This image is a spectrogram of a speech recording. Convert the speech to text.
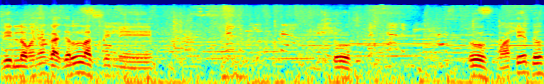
Zilongnya nggak jelas ini. Tuh. Tuh, matiin tuh.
